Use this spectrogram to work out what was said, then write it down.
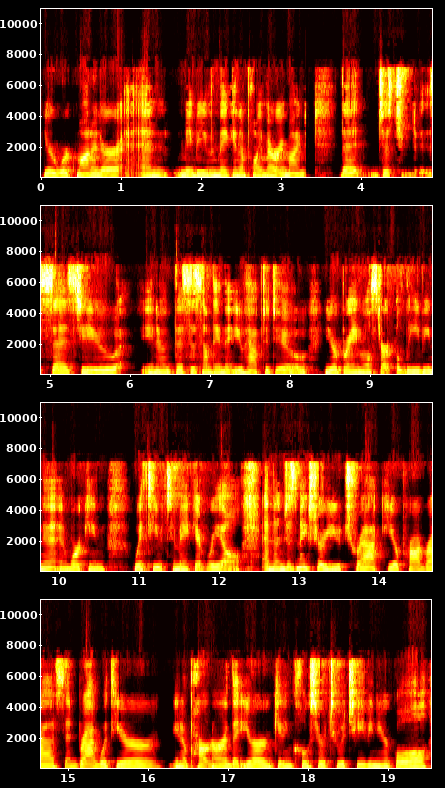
your work monitor, and maybe even make an appointment reminder that just says to you, you know, this is something that you have to do. Your brain will start believing it and working with you to make it real. And then just make sure you track your progress and brag with your, you know, partner that you're getting closer to achieving your goal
